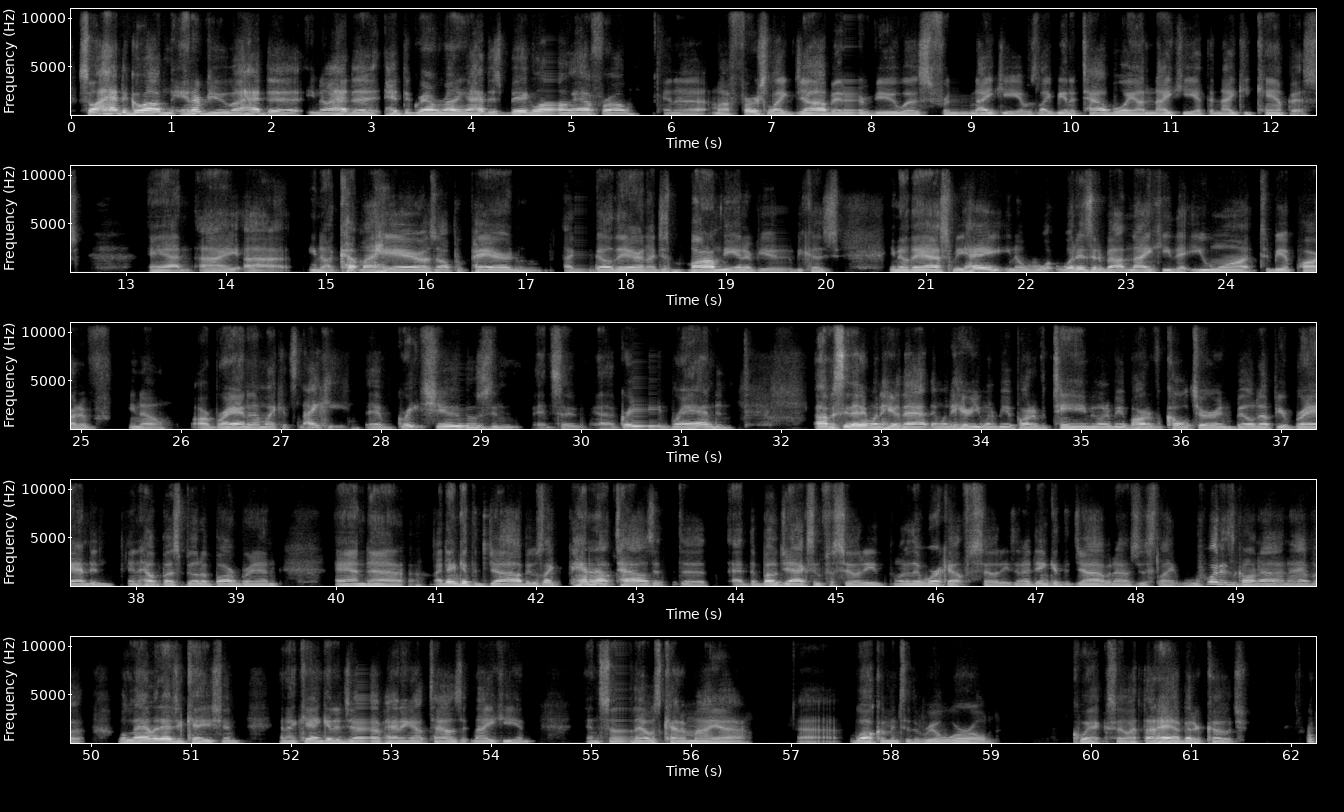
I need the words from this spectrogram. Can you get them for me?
so I had to go out and interview. I had to, you know, I had to hit the ground running. I had this big long afro, and uh, my first like job interview was for Nike. It was like being a towel boy on Nike at the Nike campus, and I, uh, you know, I cut my hair. I was all prepared, I go there and I just bombed the interview because you know, they asked me, hey, you know, what, what is it about Nike that you want to be a part of, you know, our brand? And I'm like, it's Nike. They have great shoes and it's a, a great brand. And obviously they didn't want to hear that. They want to hear you want to be a part of a team, you want to be a part of a culture and build up your brand and, and help us build up our brand. And uh, I didn't get the job. It was like handing out towels at the at the Bo Jackson facility, one of their workout facilities, and I didn't get the job. And I was just like, what is going on? I have a Willamette education and I can't get a job handing out towels at Nike. And, and so that was kind of my uh, uh, welcome into the real world quick. So I thought, hey, I better coach.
